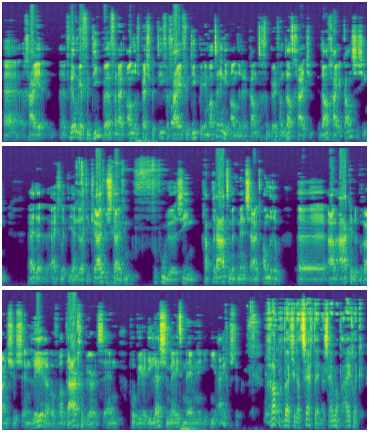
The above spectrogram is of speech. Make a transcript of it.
uh, ga je uh, veel meer verdiepen vanuit andere perspectieven. Ga je verdiepen in wat er in die andere kanten gebeurt. Want dat gaat je, dan ga je kansen zien. Hè, de, eigenlijk ja, dat die kruisbestuiving voelen, zien. Ga praten met mensen uit andere uh, aanhakende branches en leren over wat daar gebeurt. En probeer die lessen mee te nemen in, in je eigen stuk. Grappig dat je dat zegt, Dennis. Hè? Want eigenlijk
